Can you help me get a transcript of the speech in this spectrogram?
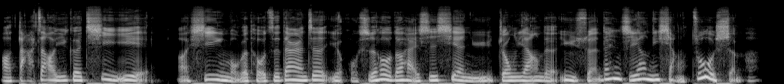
啊打造一个企业啊，吸引某个投资，当然这有时候都还是限于中央的预算，但是只要你想做什么，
